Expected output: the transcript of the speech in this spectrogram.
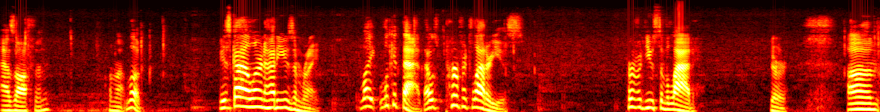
As often. I'm not, look. You just gotta learn how to use them right. Like, look at that. That was perfect ladder use. Perfect use of a lad. Sure. Um,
